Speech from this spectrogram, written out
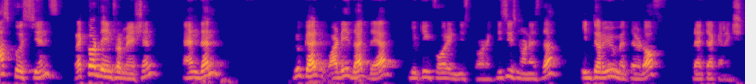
ask questions, record the information and then look at what is that they are looking for in this product. This is known as the interview method of data collection.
